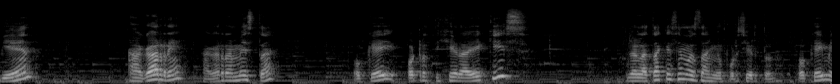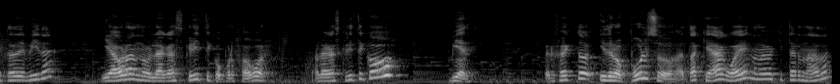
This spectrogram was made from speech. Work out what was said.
Bien. Agarre, agárrame esta. Ok, otra tijera X. El ataque hace más daño, por cierto. Ok, mitad de vida. Y ahora no le hagas crítico, por favor. No le hagas crítico. Bien. Perfecto. Hidropulso. Ataque agua, ¿eh? No me va a quitar nada.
